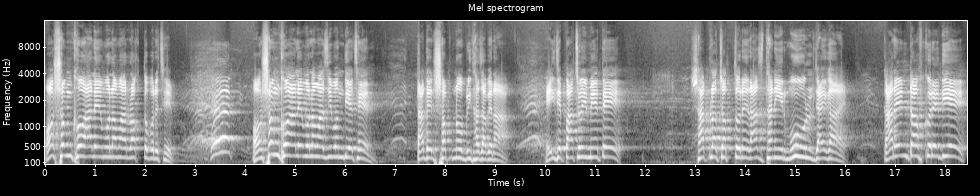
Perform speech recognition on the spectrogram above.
অসংখ্য আলেম ওলামার রক্ত পড়েছে। অসংখ্য আলেম ওলামা জীবন দিয়েছেন। তাদের স্বপ্ন বৃথা যাবে না। এই যে পাঁচই মেতে শাপলা চত্বরে রাজধানীর মূল জায়গায় কারেন্ট অফ করে দিয়ে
